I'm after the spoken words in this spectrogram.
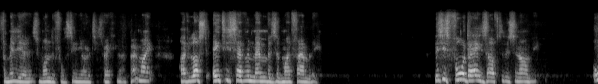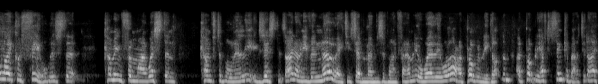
familiar, it's wonderful, seniority is recognized. Pak Mike, I've lost 87 members of my family. This is four days after the tsunami. All I could feel was that coming from my Western comfortable elite existence, I don't even know 87 members of my family or where they all are. I probably got them. I'd probably have to think about it. I,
